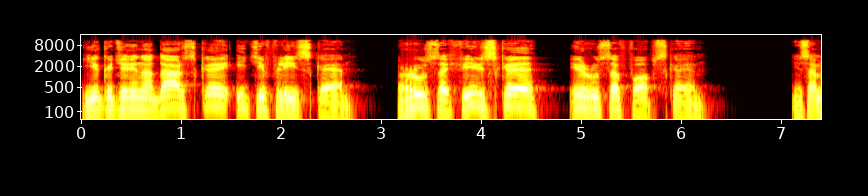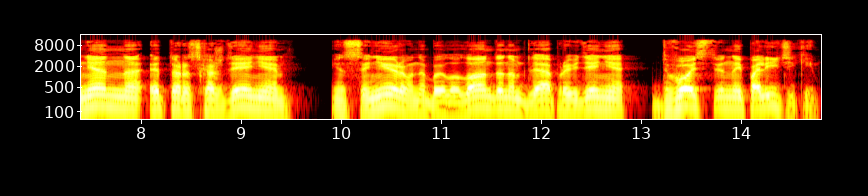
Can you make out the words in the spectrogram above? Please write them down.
Екатеринодарская и Тифлисская, русофильская и русофобская. Несомненно, это расхождение инсценировано было Лондоном для проведения двойственной политики,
